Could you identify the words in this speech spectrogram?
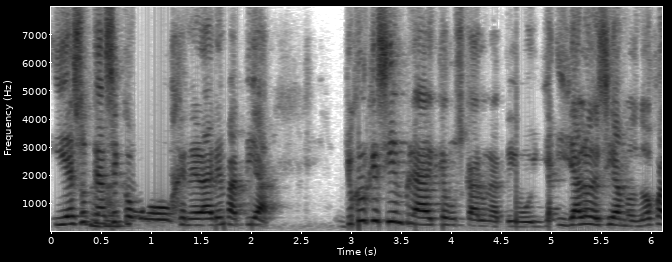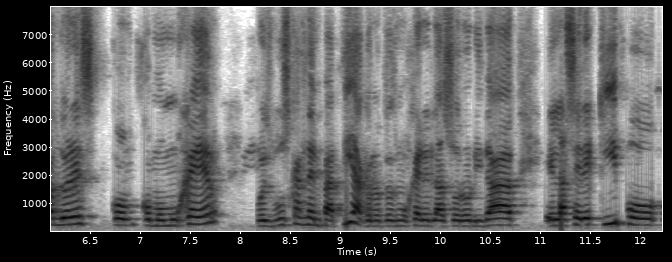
Y eso te hace como generar empatía. Yo creo que siempre hay que buscar una tribu. Y ya, lo decíamos, ¿no? Cuando eres como mujer, pues buscas la empatía con otras mujeres, la sororidad, el hacer equipo,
